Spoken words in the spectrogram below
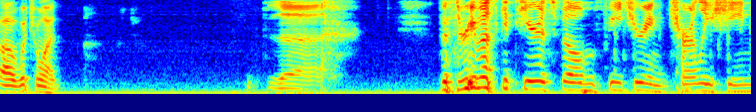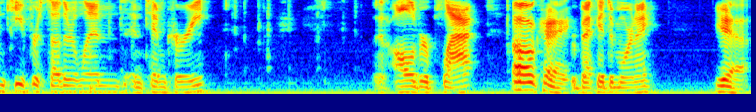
Uh, which one? The the Three Musketeers film featuring Charlie Sheen, Kiefer Sutherland, and Tim Curry, and Oliver Platt, Oh, okay, Rebecca De Mornay. yeah.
